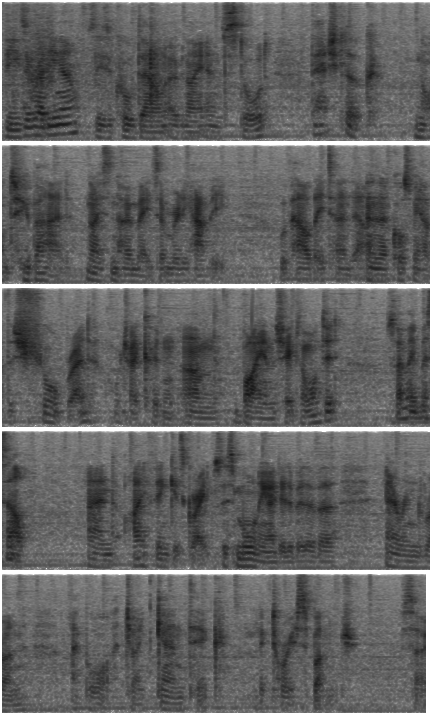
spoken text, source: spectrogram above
these are ready now. So these are cooled down overnight and stored. They actually look not too bad. Nice and homemade, so I'm really happy with how they turned out. And then of course we have the shortbread, which I couldn't um, buy in the shapes I wanted. So I made myself. And I think it's great. So this morning I did a bit of a errand run. I bought a gigantic Victoria sponge. So,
